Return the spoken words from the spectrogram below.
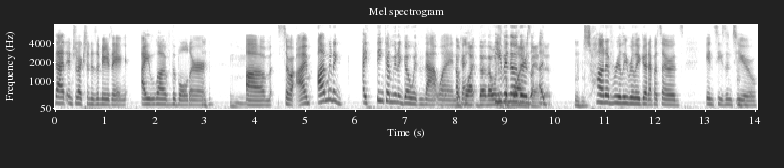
that introduction is amazing. I love the boulder. Mm-hmm. Um so I'm I'm going to I think I'm going to go with that one. Okay. blind- that, that one Even is the though blind there's a- bandit. ton of really really good episodes in season Mm-hmm. 2.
